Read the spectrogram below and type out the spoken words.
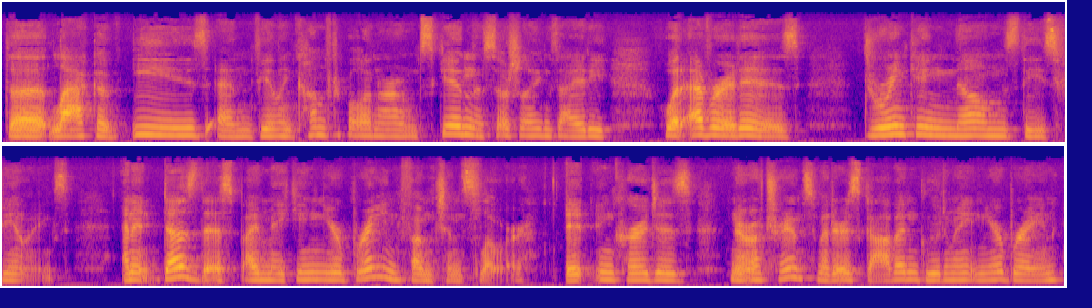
the lack of ease and feeling comfortable in our own skin, the social anxiety, whatever it is, drinking numbs these feelings. And it does this by making your brain function slower. It encourages neurotransmitters, GABA and glutamate in your brain.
